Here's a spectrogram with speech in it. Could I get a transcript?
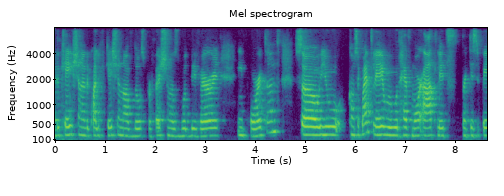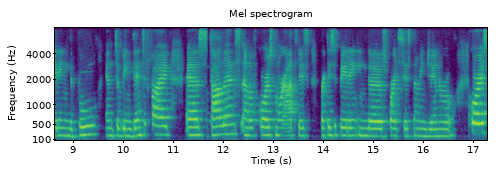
education and the qualification of those professionals would be very important. So you consequently we would have more athletes participating in the pool and to be identified as talents and of course more athletes participating in the sports system in general. Of course,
